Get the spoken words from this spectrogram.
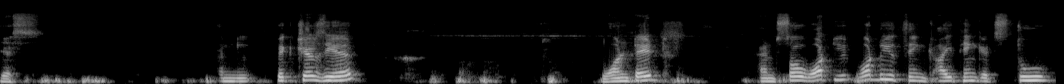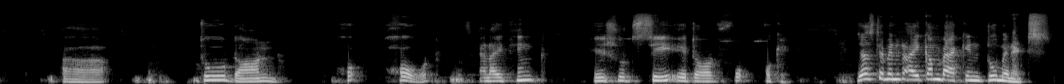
Yes. And pictures here. Wanted. And so what you, what do you think? I think it's too, uh, too Don Ho- Holt, and I think he should see it or, okay. Just a minute, I come back in two minutes.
